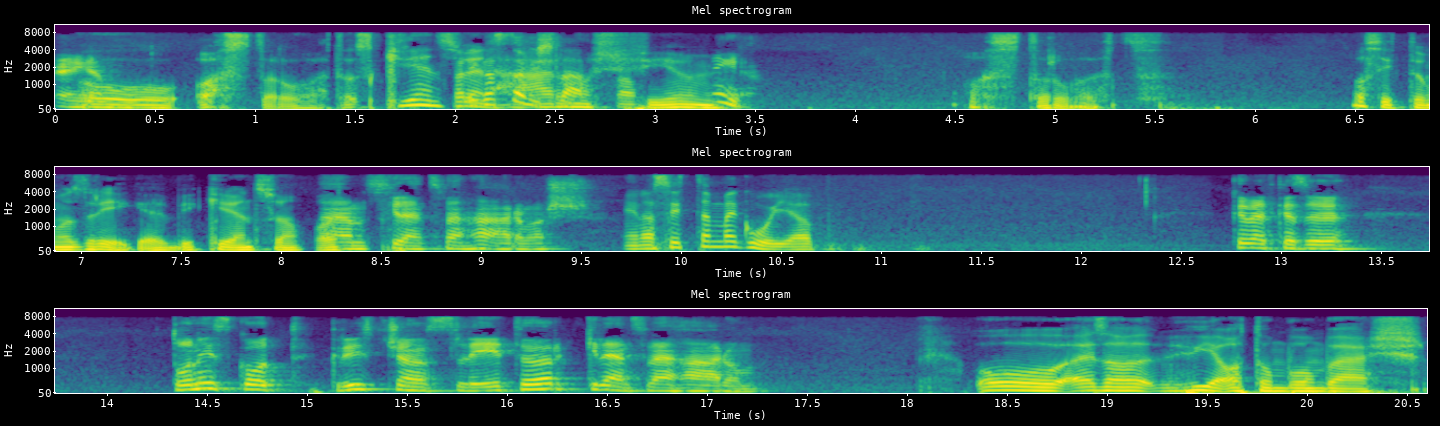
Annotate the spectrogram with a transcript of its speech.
Igen. Ó, azt a rohadt. Az Pedig azt nem is 93-as láttam. film? Igen. Azt a rohadt. Azt hittem, az régebbi, 96. Nem, 93-as. Én azt hittem meg újabb. Következő. Tony Scott, Christian Slater, 93. Ó, ez a hülye atombombás.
